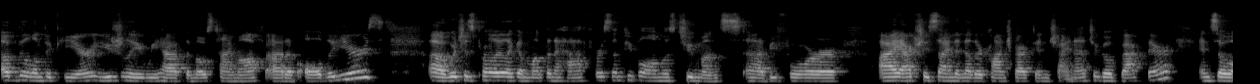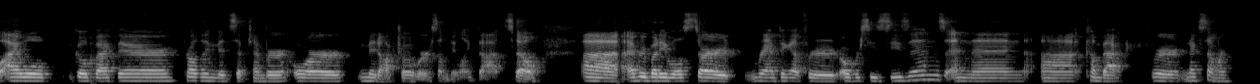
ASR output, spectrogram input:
of the Olympic year. Usually, we have the most time off out of all the years, uh, which is probably like a month and a half for some people, almost two months uh, before I actually signed another contract in China to go back there. And so I will go back there probably mid September or mid October, something like that. So uh, everybody will start ramping up for overseas seasons and then uh, come back for next summer.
